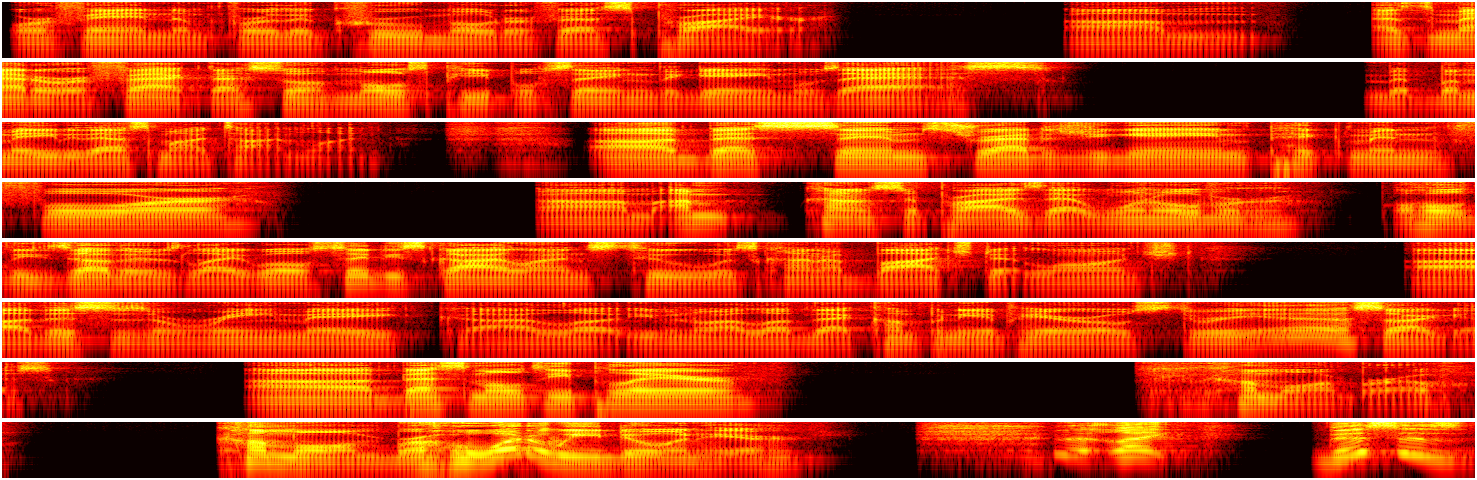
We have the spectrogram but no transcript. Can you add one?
or fandom for the crew Motorfest prior. Um, as a matter of fact, I saw most people saying the game was ass, but but maybe that's my timeline. Uh, best sim strategy game, Pikmin 4. Um, I'm kind of surprised that won over all these others. Like, well, City Skylines 2 was kind of botched at launch. Uh, this is a remake. I love, even though I love that Company of Heroes 3. Yeah, so I guess. Uh, best multiplayer. Come on, bro. Come on, bro. What are we doing here? Like, this is.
